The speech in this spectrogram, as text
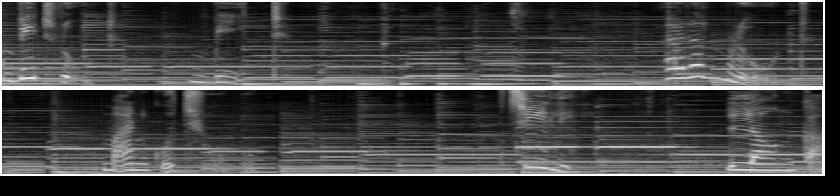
Beetroot, beet. অ্যারাম রুট মানকচু চিলি লঙ্কা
